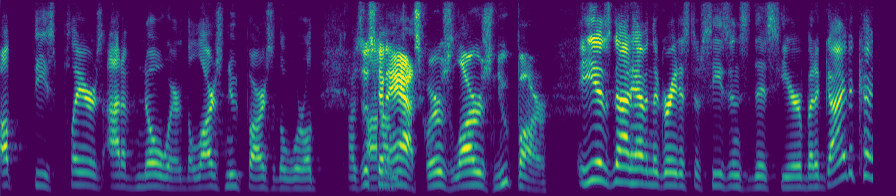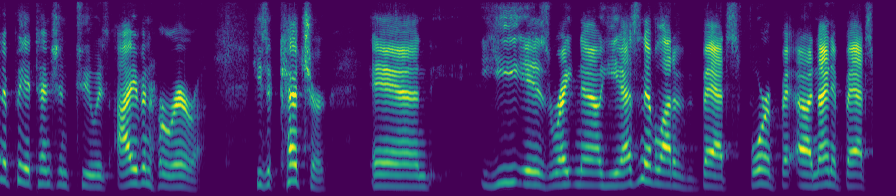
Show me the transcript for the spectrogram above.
up these players out of nowhere, the Lars Nootbaars of the world. I was just going to um, ask, where's Lars Nootbaar? He is not having the greatest of seasons this year, but a guy to kind of pay attention to is Ivan Herrera. He's a catcher, and he is right now. He hasn't have a lot of bats, four uh, nine at bats,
